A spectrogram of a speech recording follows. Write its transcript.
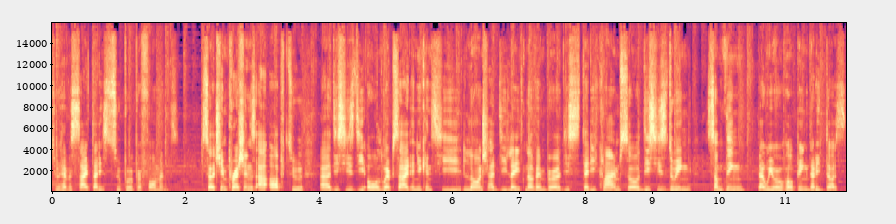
to have a site that is super performant. Search impressions are up too. Uh, this is the old website, and you can see launch at the late November, this steady climb. So this is doing something that we were hoping that it does.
